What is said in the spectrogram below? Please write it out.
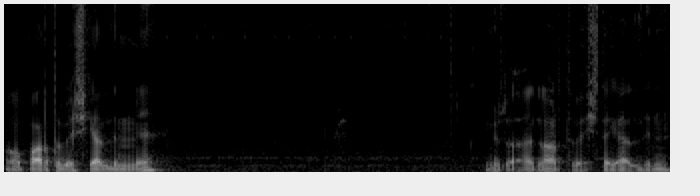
Hop artı 5 geldin mi? Güzel artı 5'te geldin.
